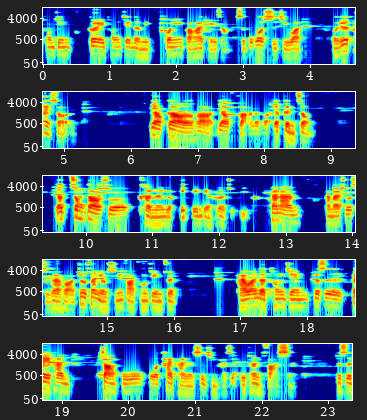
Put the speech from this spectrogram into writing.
通奸，关于通奸的民婚姻妨碍赔偿，只不过十几万，我觉得太少了。要告的话，要罚的话，要更重，要重到说可能有一点点吓阻力。当然，坦白说实在话，就算有刑法通奸罪，台湾的通奸就是背叛丈夫或太太的事情，还是不断发生，就是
